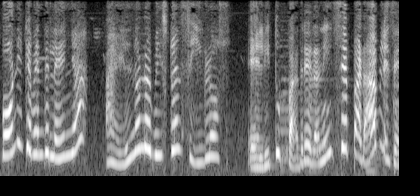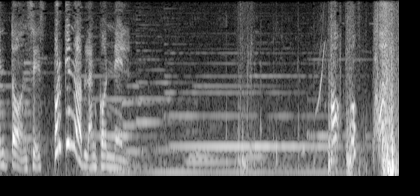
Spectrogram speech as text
pony que vende leña? A él no lo he visto en siglos. Él y tu padre eran inseparables entonces. ¿Por qué no hablan con él? Oh, oh, oh.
